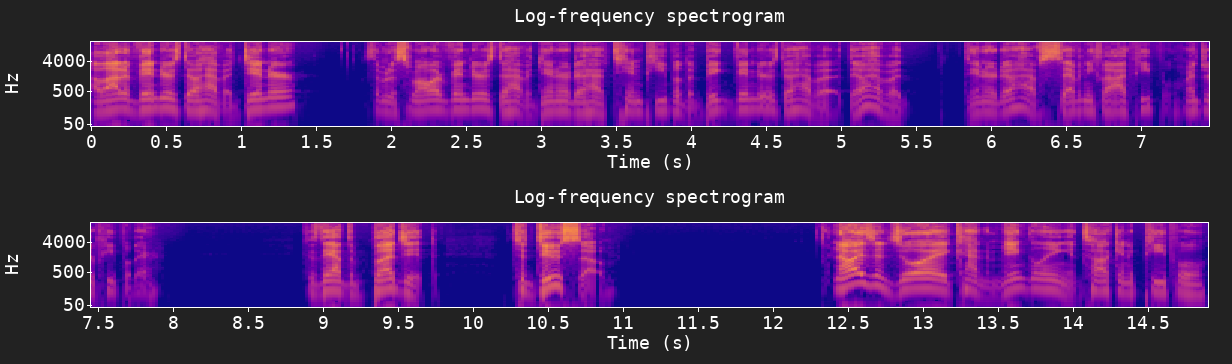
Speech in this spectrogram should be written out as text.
A lot of vendors, they'll have a dinner some of the smaller vendors, they'll have a dinner, they'll have 10 people. The big vendors, they'll have a they'll have a dinner, they'll have 75 people, 100 people there. Cuz they have the budget to do so. And I always enjoy kind of mingling and talking to people,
